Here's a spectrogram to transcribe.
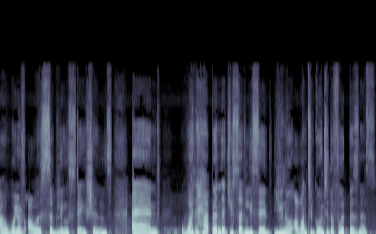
Uh, one Yes. of our sibling stations. And what happened that you suddenly said, you know, I want to go into the food business?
